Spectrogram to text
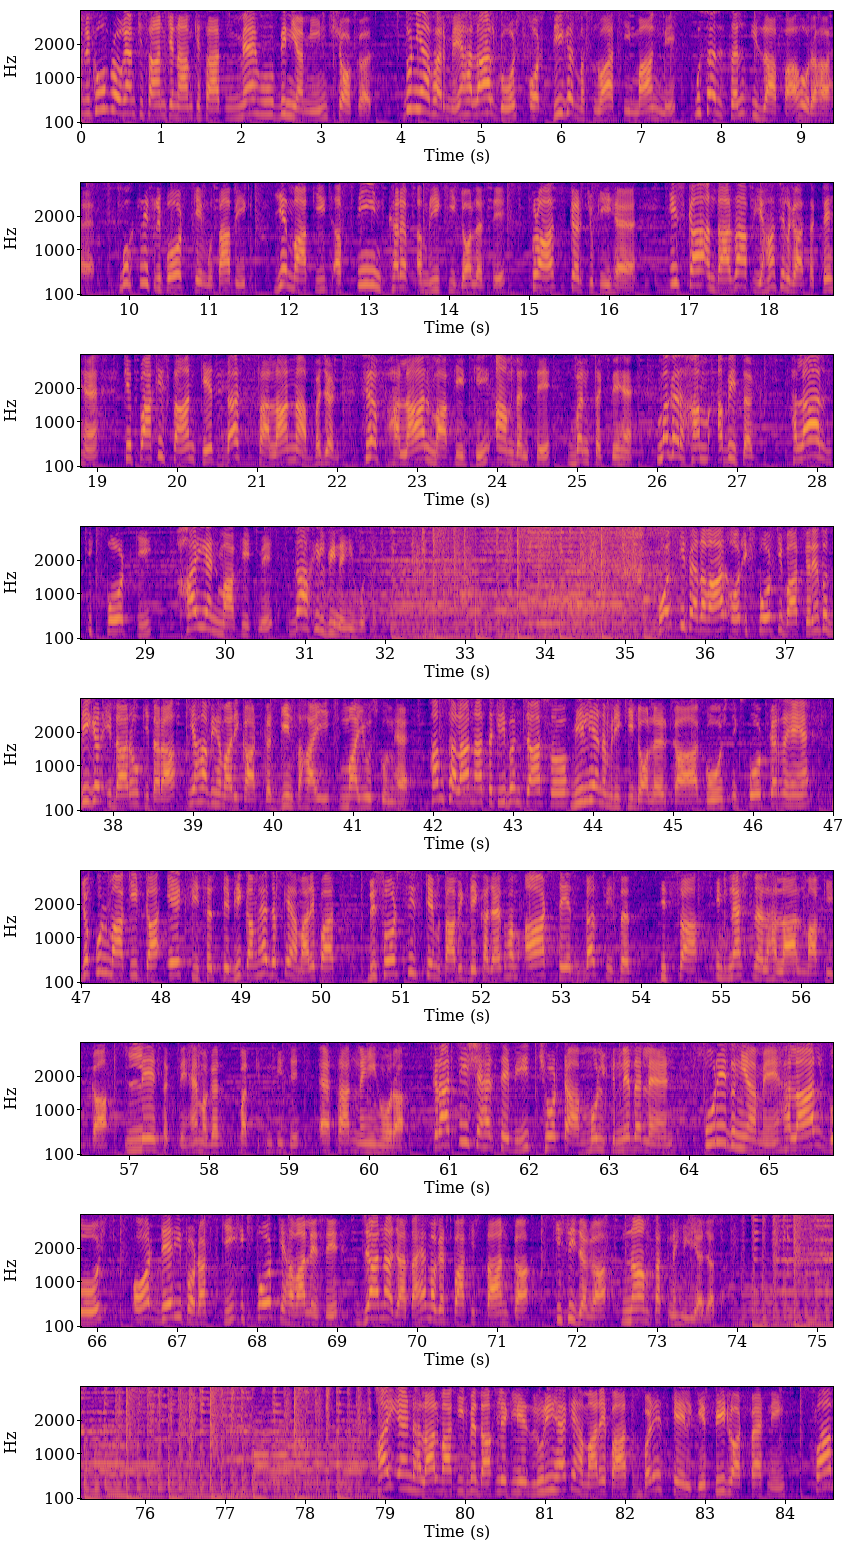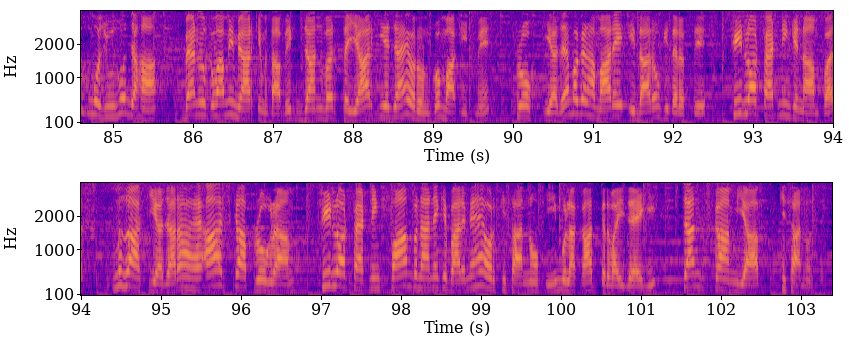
अस्सलाम प्रोग्राम किसान के नाम के साथ मैं हूँ बिन्यामीन शौकत। दुनिया भर में हलाल गोश्त और दीगर मसनूआत की मांग में मुसलसल इजाफा हो रहा है। मुख्तलिफ़ रिपोर्ट्स के मुताबिक ये मार्केट अब तीन खरब अमरीकी डॉलर से क्रॉस कर चुकी है। इसका अंदाज़ा आप यहाँ से लगा सकते हैं कि पाकिस्तान के 10 सालाना बजट सिर्फ़ हलाल मार्केट की आमदन से बन सकते हैं। मगर हम अभी तक हलाल एक्सपोर्ट की हाई एंड मार्केट में दाखिल भी नहीं हो सके। गोश्त की पैदावार और एक्सपोर्ट की बात करें तो दीगर इदारों की तरह यहाँ भी हमारी काट कट इंतहाई मायूस कन है। हम सालाना तकरीबन 400 मिलियन अमरीकी डॉलर का गोश्त एक्सपोर्ट कर रहे हैं, जो कुल मार्केट का एक फ़ीसद से भी कम है, जबकि हमारे पास रिसोर्सिस के मुताबिक देखा जाए तो हम 8 से 10 फ़ीसद हिस्सा इंटरनेशनल हलाल मार्केट का ले सकते हैं, मगर बदकिस्मती से ऐसा नहीं हो रहा। कराची शहर से भी छोटा मुल्क नीदरलैंड पूरी दुनिया में हलाल गोश्त और डेयरी प्रोडक्ट्स की एक्सपोर्ट के हवाले से जाना जाता है, मगर पाकिस्तान का किसी जगह नाम तक नहीं लिया जाता। हाई एंड हलाल मार्केट में दाखिले के लिए ज़रूरी है कि हमारे पास बड़े स्केल के फ़ीड लॉट फैटनिंग फार्म्स मौजूद हो, जहाँ बैन अवी मैार के मुताबिक जानवर तैयार किए जाएँ और उनको मार्केट में फ़रोख्त किया जाए। मगर हमारे इदारों की तरफ़ से फ़ीड लॉट फैटनिंग के नाम पर मज़ाक किया जा रहा है। आज का program feedlot fattening farm बनाने के बारे में है और किसानों की मुलाकात करवाई जाएगी चंद कामयाब किसानों से।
